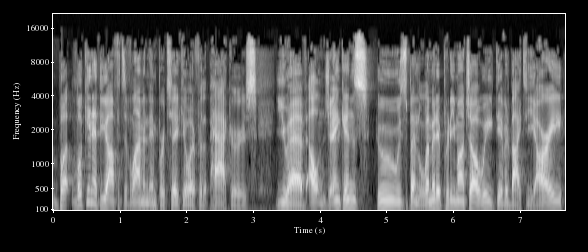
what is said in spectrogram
But looking at the offensive lineman in particular for the Packers, you have Elgton Jenkins, who's been limited pretty much all week. David Bakhtiari,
